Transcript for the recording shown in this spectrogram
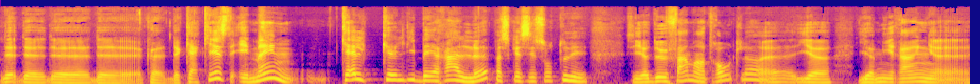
de de de de, caquistes et même quelques libérales là, parce que c'est surtout des il y a deux femmes entre autres là, Euh, il y a il y a Mirang euh,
